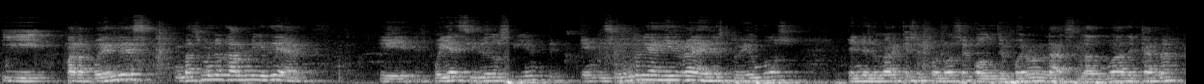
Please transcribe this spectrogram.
Y para poderles más o menos dar una idea, eh, voy a decirles lo siguiente. En mi segundo viaje a Israel estuvimos en el lugar que se conoce donde fueron las, las bodas de Cana.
